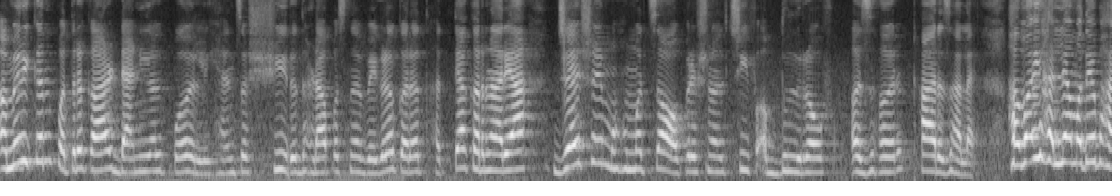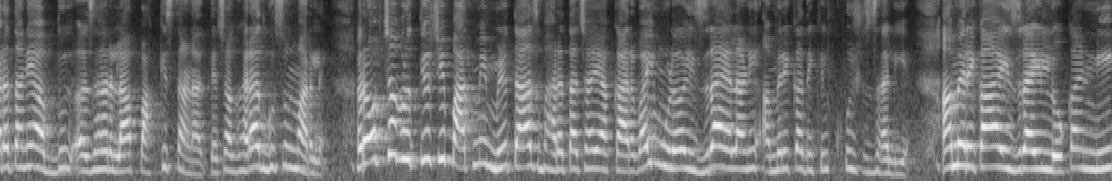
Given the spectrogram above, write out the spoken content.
अमेरिकन पत्रकार डॅनियल पर्ल यांचं शिर धडापासनं वेगळं करत हत्या करणाऱ्या जैश ए मोहम्मदचा ऑपरेशनल चीफ अब्दुल रौफ अझहर ठार झालाय. हवाई हल्ल्यामध्ये भारताने अब्दुल अझहरला पाकिस्तानात त्याच्या घरात घुसून मारलंय. रौफच्या मृत्यूची बातमी मिळताच भारताच्या या कारवाईमुळं इस्रायल आणि अमेरिका देखील खुश झाली आहे अमेरिका इस्रायल लोकांनी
